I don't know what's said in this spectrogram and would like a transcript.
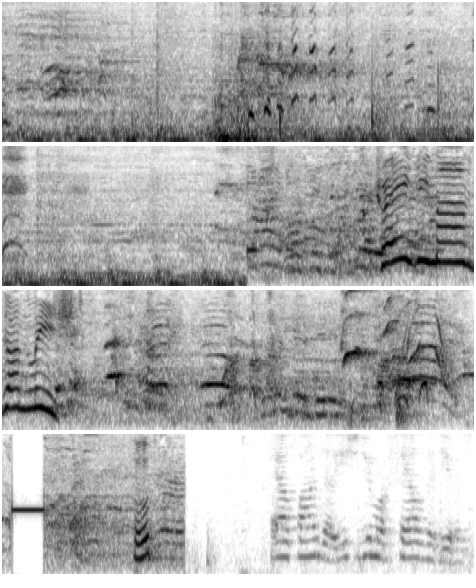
Crazy Moms Unleashed. Oops. Hey Alfonso, you should do more fail videos.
